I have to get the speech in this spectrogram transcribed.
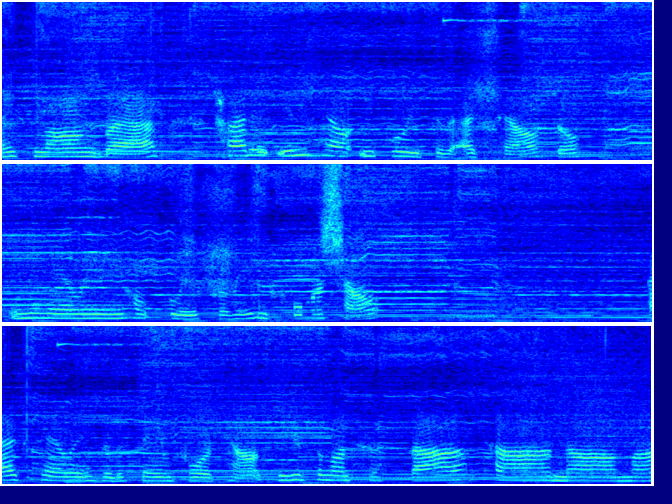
Nice long breath. Try to inhale equally to the exhale. So inhaling hopefully for maybe four counts. Exhaling for the same four counts. You get them onto Satanama.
